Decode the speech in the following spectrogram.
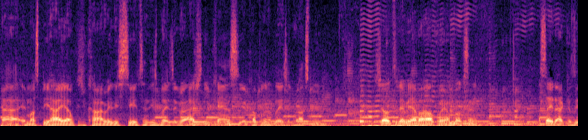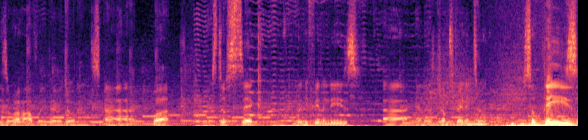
Uh, it must be high up because you can't really see it in these blades of grass. Actually, you can see a couple of the blades of grass moving. So today we have a halfway unboxing. I say that because these are a halfway pair of Jordans, uh, but they're still sick. I'm really feeling these, uh, and let's jump straight into it. So these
